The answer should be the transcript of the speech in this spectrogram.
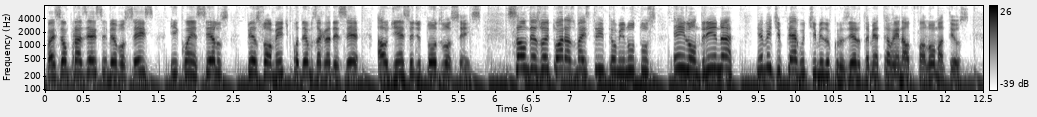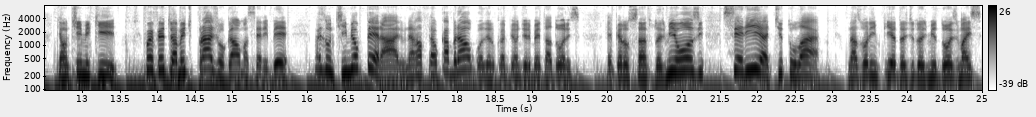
Vai ser um prazer receber vocês e conhecê-los pessoalmente. Podemos agradecer a audiência de todos vocês. São 18 horas mais 31 minutos em Londrina. E a gente pega o time do Cruzeiro também, até o Reinaldo falou, Matheus, que é um time que foi feito realmente para jogar uma Série B, mas um time operário, né? Rafael Cabral, goleiro campeão de Libertadores é pelo Santos 2011, seria titular nas Olimpíadas de 2012, mas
